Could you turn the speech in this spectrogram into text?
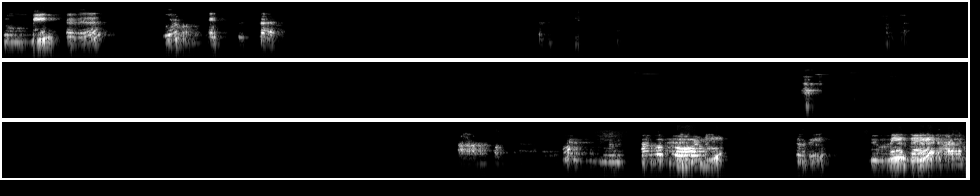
Swimming is Our body, sorry, swimming is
